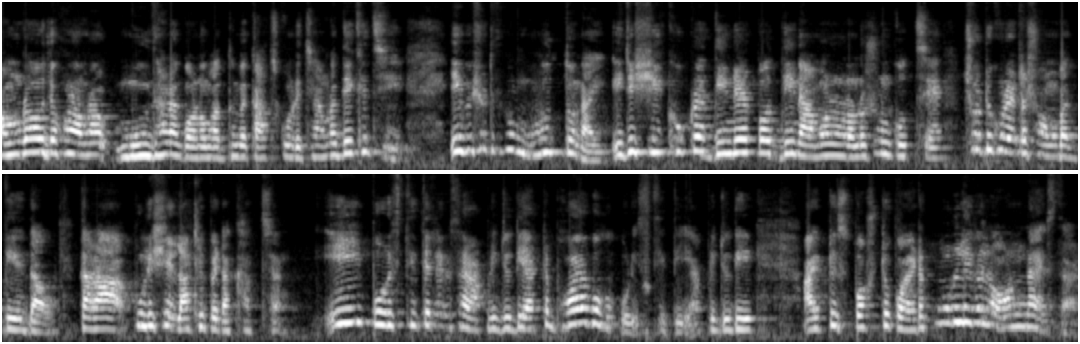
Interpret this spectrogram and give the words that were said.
আমরাও যখন আমরা মূলধারা গণমাধ্যমে কাজ করেছি, আমরা দেখেছি এই বিষয়টা খুব গুরুত্ব নাই। এই যে শিক্ষকরা দিনের পর দিন আমার অনশন করছে, ছোট করে একটা সংবাদ দিয়ে দাও, তারা পুলিশের লাঠি পেটা খাচ্ছেন। এই পরিস্থিতিটাকে স্যার, আপনি যদি একটা ভয়াবহ পরিস্থিতি, আপনি যদি আরেকটু স্পষ্ট করেন এটা কোন লেভেল অন্যায় স্যার?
